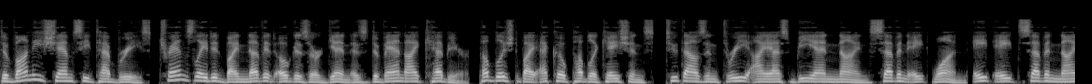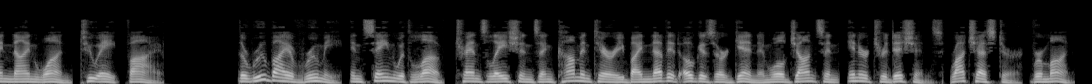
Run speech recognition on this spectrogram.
Divani Shamsi Tabriz, translated by Nevit Oguz Ergin as Divan-i Kebir, published by Echo Publications, 2003 ISBN 978 one 887991 28 5. The Rubai of Rumi, Insane with Love, translations and commentary by Nevit Oguz Ergin and Will Johnson, Inner Traditions, Rochester, Vermont,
